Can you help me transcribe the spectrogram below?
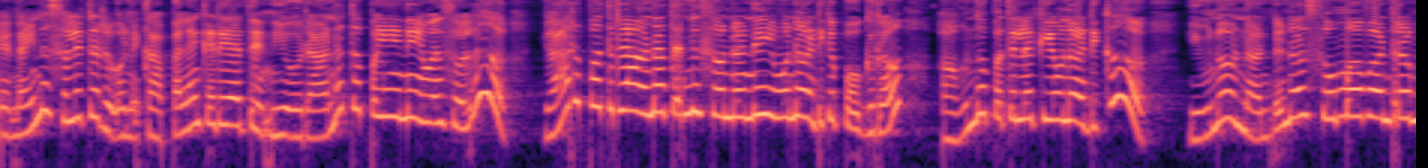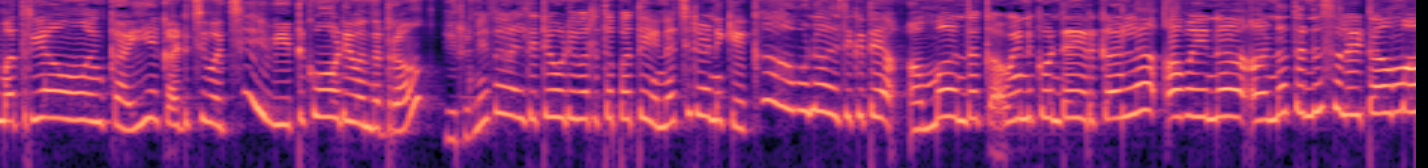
என் நைன சொல்லிட்டாரு உனக்கு அப்பெல்லாம் கிடையாது. நீ ஒரு அனத்த பையனே இவன் சொல்ல. யாரை பார்த்துட்டு அனத்தன்னு சொன்னனே இவனை அடிக்க போகிறான்? அவனும் பதிலுக்கு இவனை அடிக்க? இவனும் நண்டுனா சும்மாவான்ற மாதிரியா அவன் கையை கடிச்சு வச்சு வீட்டுக்கும் ஓடி வந்துடுறான். இருநேவன் அழுதுட்டு ஓடி வரத பார்த்து என்னாச்சுன்னு கேட்க அவனும் அழுதுகிட்டே அம்மா அந்த கவினு கொண்டே இருக்கான்ல அவன் என்ன அனத்தன்னு சொல்லிட்டாமா?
